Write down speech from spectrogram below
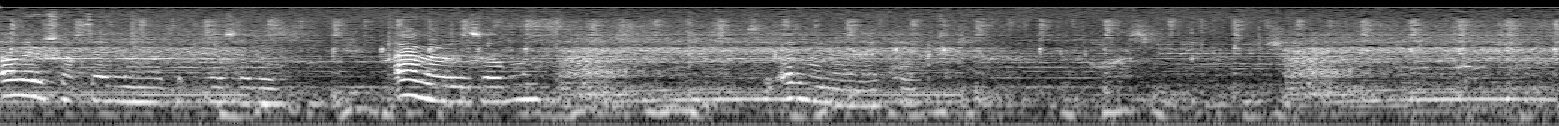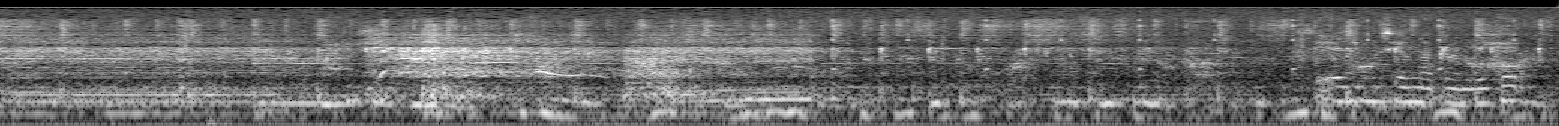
Other that I picked this. I remember this level. It's the other one that I picked. See, as you can see, I'm not gonna make it.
